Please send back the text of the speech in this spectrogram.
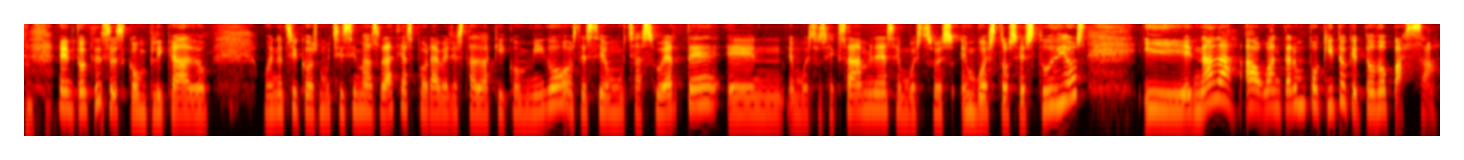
Entonces es complicado. Bueno chicos, muchísimas gracias por haber estado aquí conmigo. Os deseo mucha suerte en, en vuestros exámenes, en vuestros, en vuestros estudios. Y nada, aguantar un poquito que todo pasa.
